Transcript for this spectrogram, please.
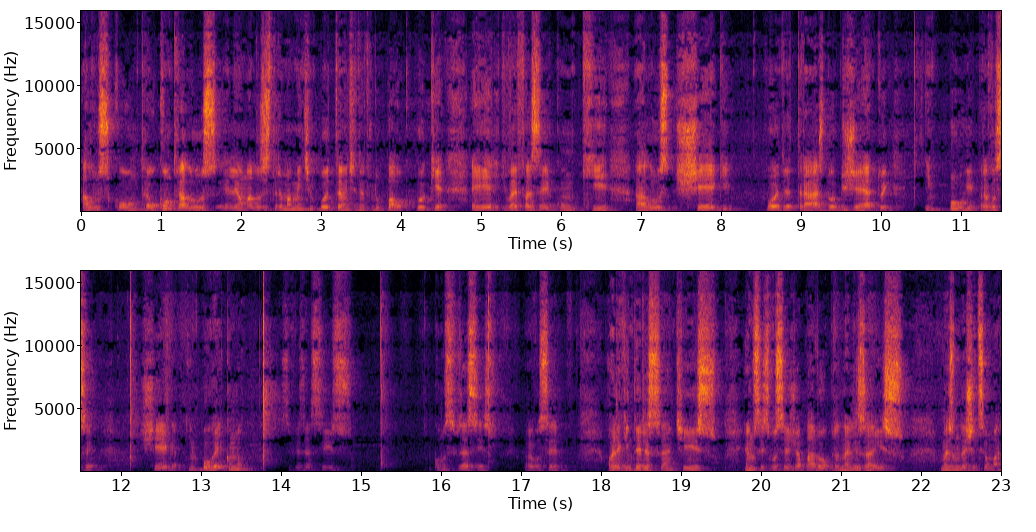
a luz contra, o contra-luz, ele é uma luz extremamente importante dentro do palco. Por quê? É ele que vai fazer com que a luz chegue por detrás do objeto e empurre para você. Chega, empurre, é como se fizesse isso. Como se fizesse isso para você. Olha que interessante isso. Eu não sei se você já parou para analisar isso mas não deixa de ser uma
